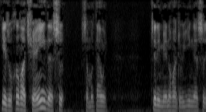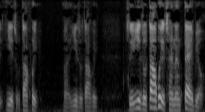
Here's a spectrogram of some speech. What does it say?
业主合法权益的是什么单位？这里面的话就应该是业主大会啊，业主大会。只有业主大会才能代表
